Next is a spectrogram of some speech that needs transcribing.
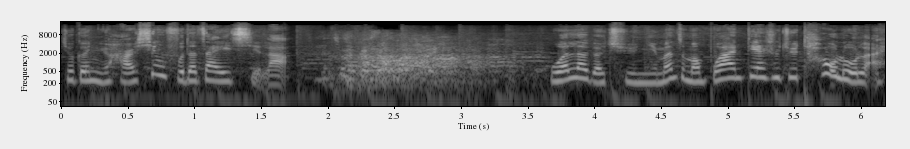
就跟女孩幸福的在一起了。我勒个去！你们怎么不按电视剧套路来？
